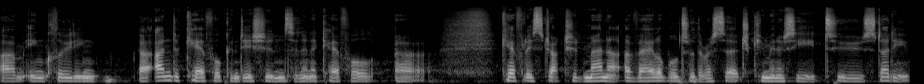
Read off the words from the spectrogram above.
um, including uh, under careful conditions and in a careful, uh, carefully structured manner available to the research community to study.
